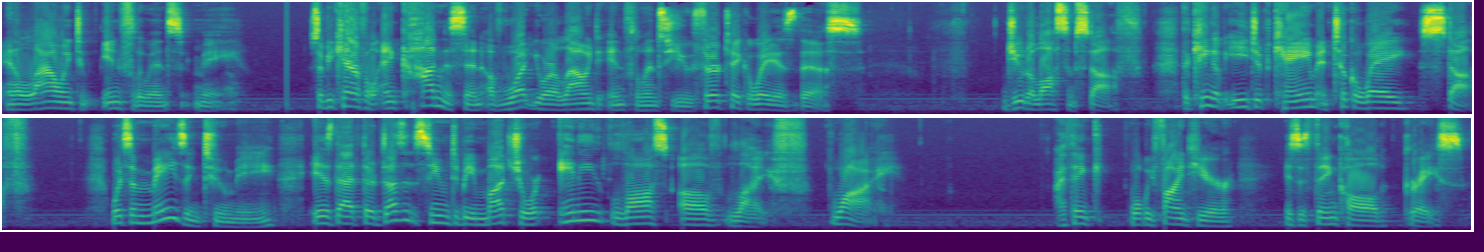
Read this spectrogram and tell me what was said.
and allowing to influence me? So be careful and cognizant of what you are allowing to influence you. Third takeaway is this Judah lost some stuff. The king of Egypt came and took away stuff. What's amazing to me is that there doesn't seem to be much or any loss of life. Why? I think what we find here is this thing called grace.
